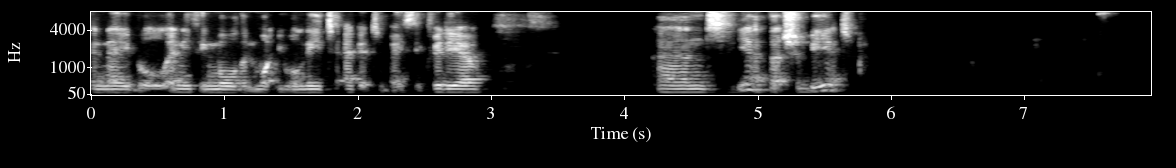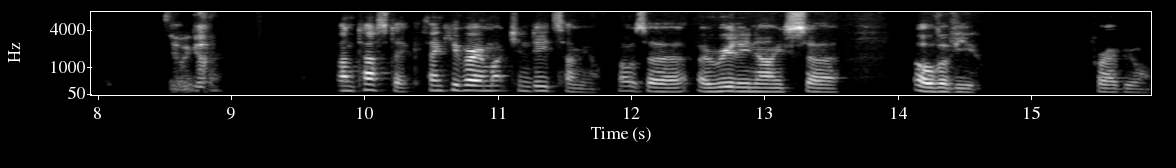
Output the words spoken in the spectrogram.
enable anything more than what you will need to edit a basic video. And yeah, that should be it. There we go. Fantastic. Thank you very much indeed, Samuel. That was a, a really nice uh, overview for everyone.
